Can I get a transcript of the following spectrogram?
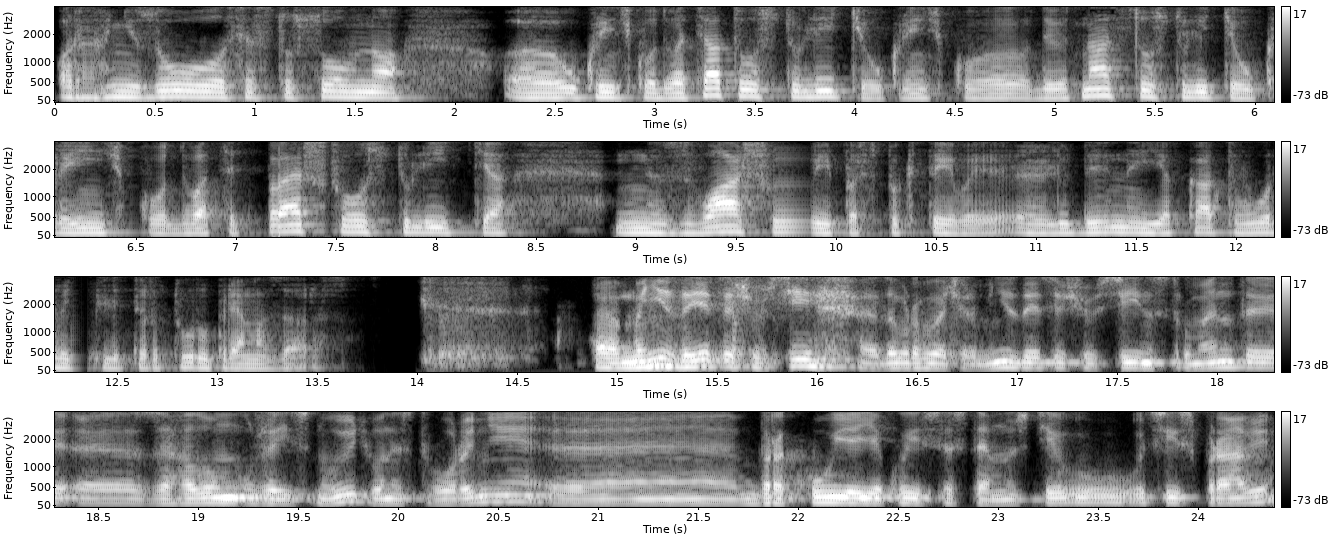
організовувалися стосовно. Е, українського 20 століття, українського 19 століття, українського 21 століття з вашої перспективи е, людини, яка творить літературу прямо зараз? Е, мені здається, що всі доброго вечора. Мені здається, що всі інструменти загалом вже існують, вони створені. Бракує якоїсь системності у цій справі.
